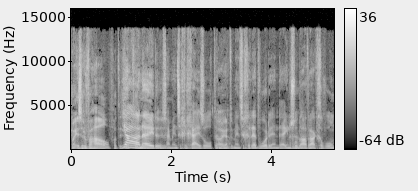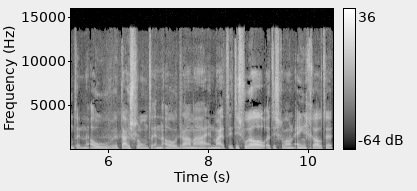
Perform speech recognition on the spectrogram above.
Maar is er een verhaal? Wat is ja, het, uh... nee, er zijn mensen gegijzeld en oh, ja. moeten mensen gered worden. En de ene soldaat ja. raakt gewond en oh, thuisfront en oh, drama. En, maar het, het is vooral, het is gewoon één grote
